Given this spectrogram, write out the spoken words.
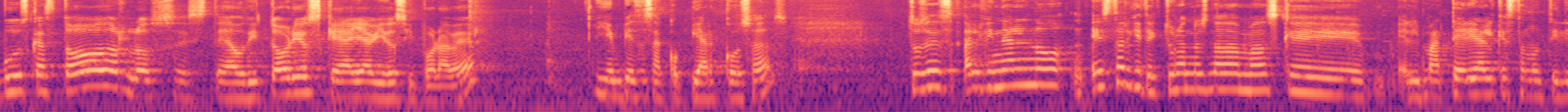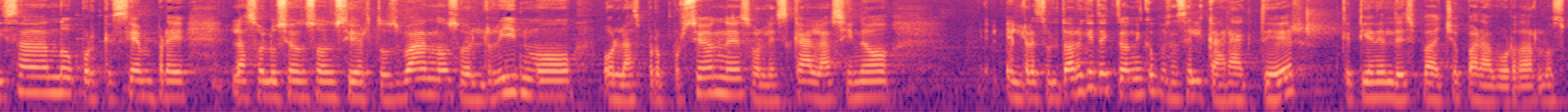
buscas todos los este, auditorios que haya habido y por haber y empiezas a copiar cosas. Entonces, al final no, esta arquitectura no es nada más que el material que están utilizando, porque siempre la solución son ciertos vanos, o el ritmo, o las proporciones, o la escala, sino el resultado arquitectónico pues es el carácter que tiene el despacho para abordar los,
